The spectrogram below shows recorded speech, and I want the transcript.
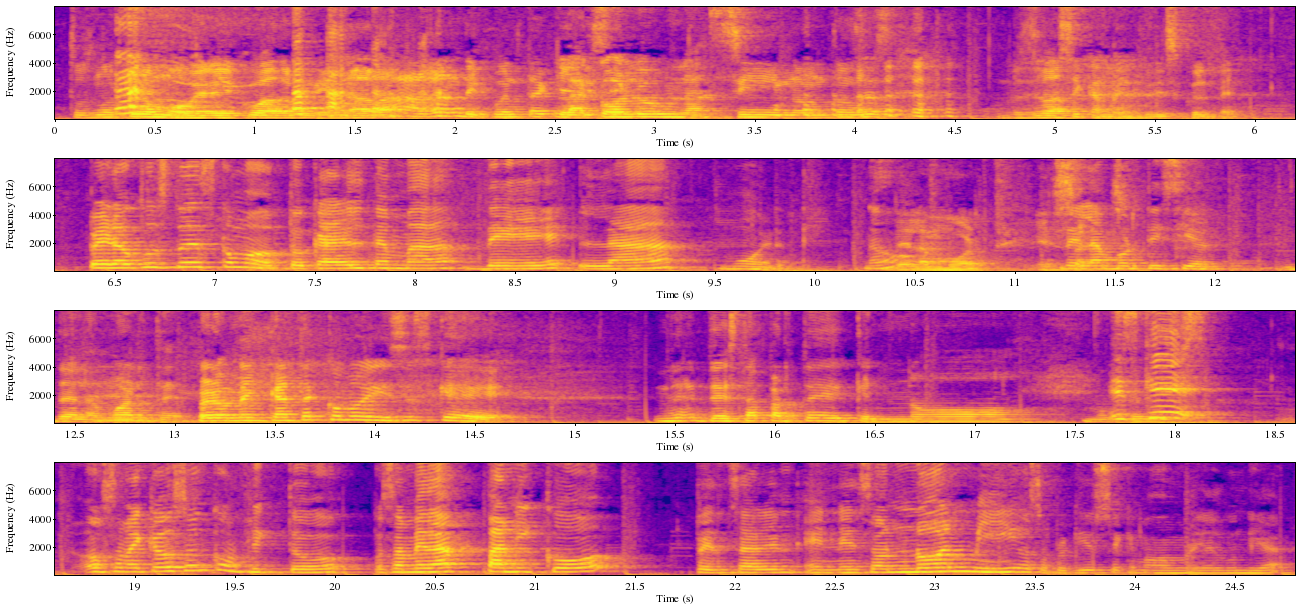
Entonces no quiero mover el cuadro ni nada. Hagan de cuenta que La columna. Sí, no, entonces, pues básicamente, disculpen, Pero justo es como tocar el tema de la muerte, ¿no? de la muerte. De la exacto. mortición. De la muerte. Pero me encanta cómo dices que. De esta parte de que no. no Es que, gusta. o sea, me causa un conflicto, o sea, me da pánico pensar en, en eso, no en mí, o sea, porque yo sé que me voy a morir algún día,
